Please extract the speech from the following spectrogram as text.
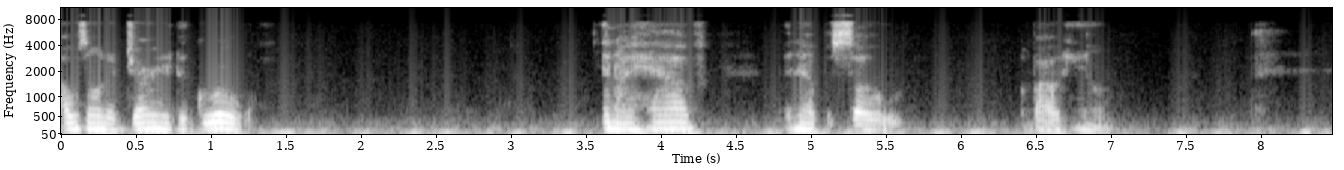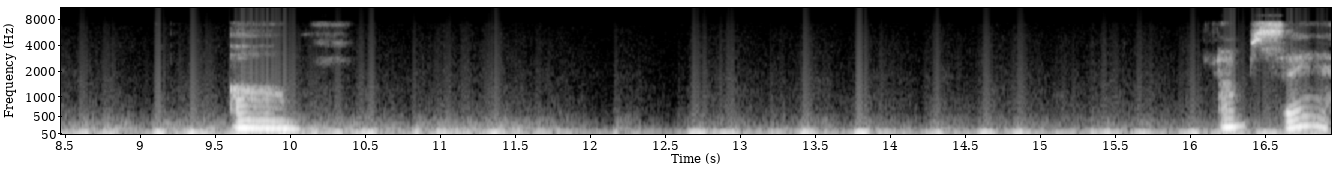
I was on a journey to grow. And I have an episode about him. Um, I'm sad.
